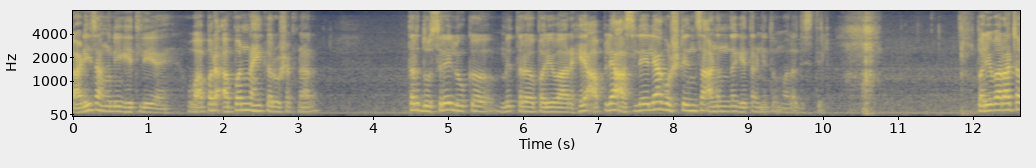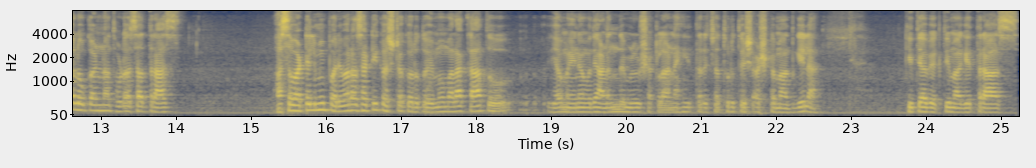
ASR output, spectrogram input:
गाडी चांगली घेतली आहे वापर आपण नाही करू शकणार. तर दुसरे लोक मित्र परिवार हे आपल्या असलेल्या गोष्टींचा आनंद घेताना तुम्हाला दिसतील. परिवाराच्या लोकांना थोडासा त्रास असं वाटेल मी परिवारासाठी कष्ट करतोय. मग मला का तो या महिन्यामध्ये आनंद मिळू शकला नाही? तर चतुर्थेश अष्टमात गेला की त्या व्यक्तीमागे त्रास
